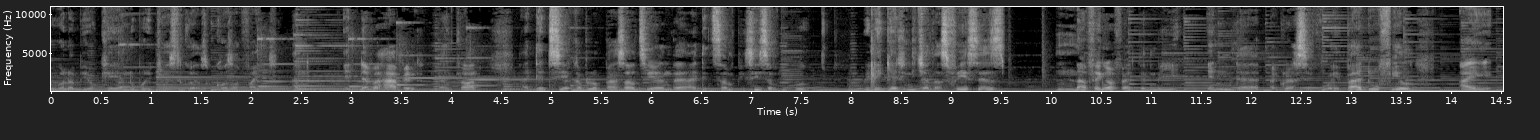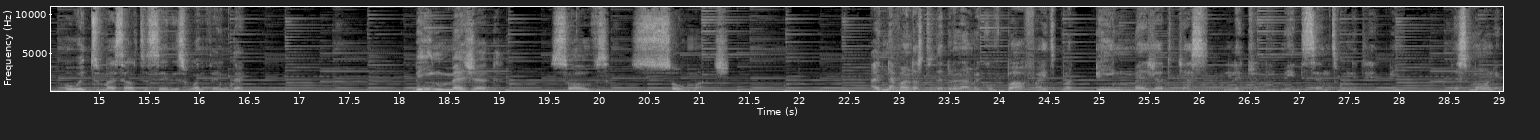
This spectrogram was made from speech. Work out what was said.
we're gonna be okay and nobody tries to cause, a fight. And it never happened. Thank God. I did see a couple of pass outs here and there. I did some see some people really get in each other's faces. Nothing affected me in the aggressive way. But I do feel I owe it to myself to say this one thing that being measured solves so much. I never understood the dynamic of bar fights, but being measured just literally made sense when it hit me this morning.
